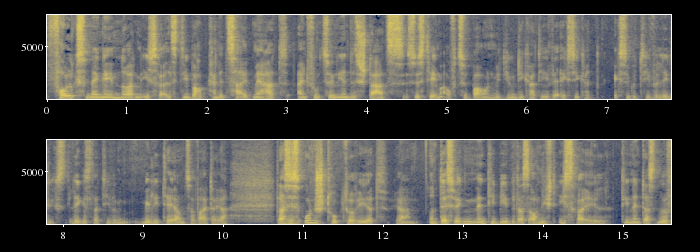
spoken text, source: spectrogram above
Volksmenge im Norden Israels, die überhaupt keine Zeit mehr hat, ein funktionierendes Staatssystem aufzubauen mit Judikative, Exekutive, Legislative, Militär und so weiter. Ja? Das ist unstrukturiert. Ja? Und deswegen nennt die Bibel das auch nicht Israel. Die nennt das nur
